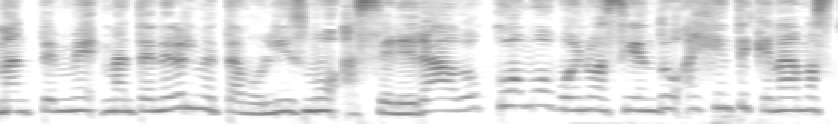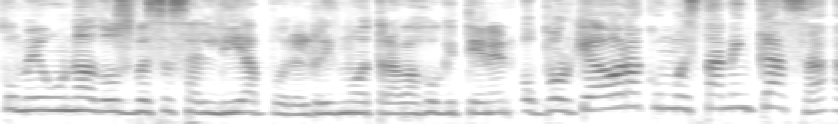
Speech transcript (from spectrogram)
mantener el metabolismo acelerado, como, bueno, haciendo, hay gente que nada más come una o dos veces al día por el ritmo de trabajo que tienen, o porque ahora como están en casa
